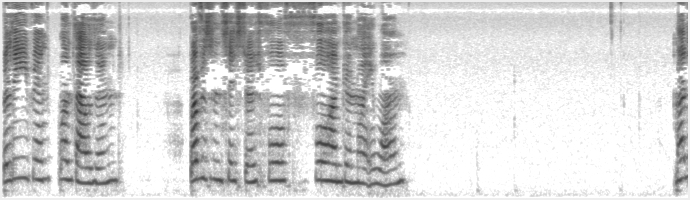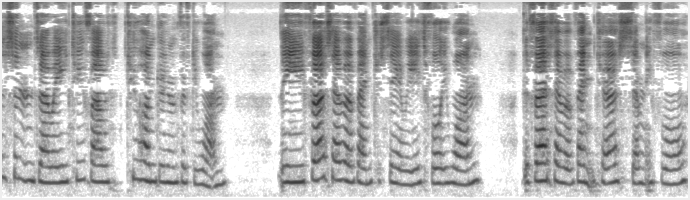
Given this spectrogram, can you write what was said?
Believe in, 1,000. Brothers and Sisters, 4, 491. Madison and Zoe 2251. The First Ever Adventure Series 41. The First Ever Adventure 74.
